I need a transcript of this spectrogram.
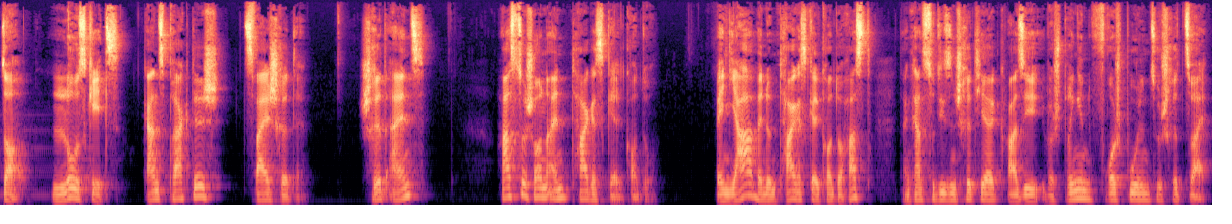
So, los geht's. Ganz praktisch, zwei Schritte. Schritt eins: Hast du schon ein Tagesgeldkonto? Wenn ja, wenn du ein Tagesgeldkonto hast, dann kannst du diesen Schritt hier quasi überspringen, vorspulen zu Schritt zwei.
